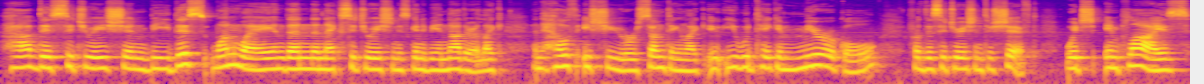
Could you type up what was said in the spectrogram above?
have this situation be this one way and then the next situation is going to be another like an health issue or something. Like it, it would take a miracle for the situation to shift which implies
